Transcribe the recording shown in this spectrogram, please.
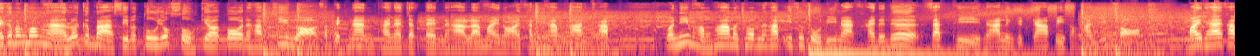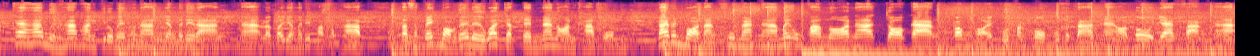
รกำลังมองหารถกระบะ4ประตูยกสูงเกียร์ออโต้นะครับที่หล่อสเปคแน่นภายในจัดเต็มนะฮะและไม่น้อยคันนี้ห้ามพลาดครับ วันนี้ผมพามาชมนะครับ Isuzu D-Max Highlander ZP นะฮะ1.9 ปี 2022 ไม่แท้ครับ แค่ 55,000 กิโลเมตรเท่านั้นยังไม่ได้ล้างนะฮะแล้วก็ยังไม่ได้ปรับสภาพ แต่สเปคบอกได้เลยว่าจัดเต็มแน่นอนครับผม ได้เป็นเบาะหนังคู่แม็กนะฮะไม่อมความร้อนนะฮะจอกลางกล้องถอยคูดคอนโทรลคูดสตาร์ทแอร์ออโต้แยกฝั่งนะฮะ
